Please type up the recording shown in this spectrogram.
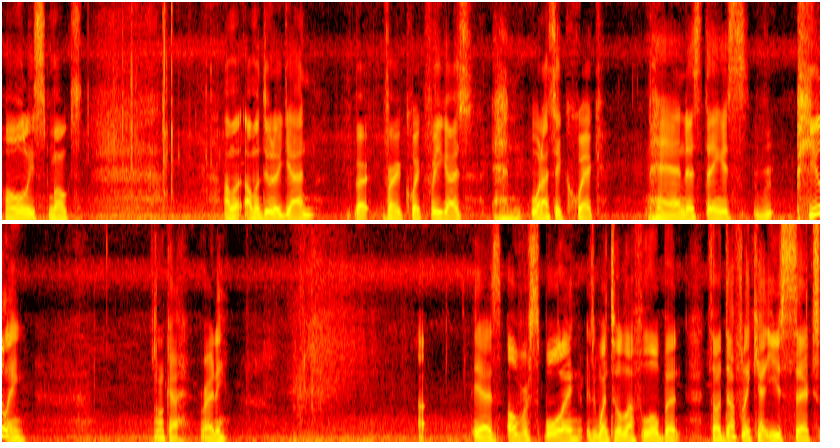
Holy smokes. I'm, I'm gonna do it again, very, quick for you guys. And when I say quick, man, this thing is peeling. Okay, ready? Uh, yeah, it's over spooling. It went to the left a little bit. So I definitely can't use six.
